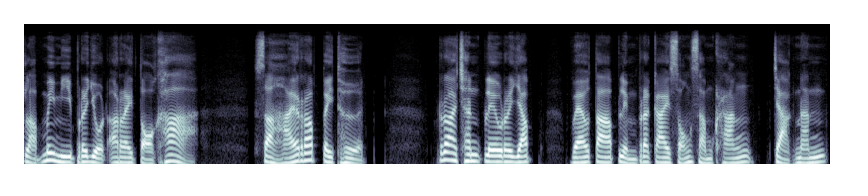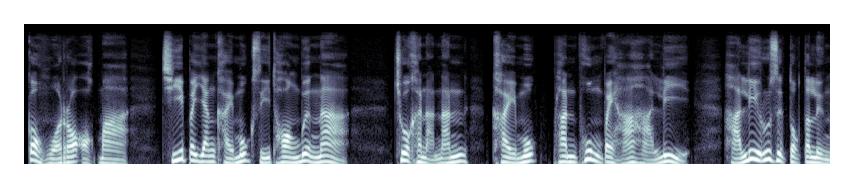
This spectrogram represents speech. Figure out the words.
กลับไม่มีประโยชน์อะไรต่อข้า สหายรับไปเถิด ราชันเปลวระยับ แววตาเปล่มประกายสองสามครั้ง จากนั้นก็หัวเราะออกมา ชี้ไปยังไข่มุกสีทองเบื้องหน้า ชั่วขณะนั้น ไข่มุกพลันพุ่งไปหาหาลี่ หาลี่รู้สึกตกตะลึง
